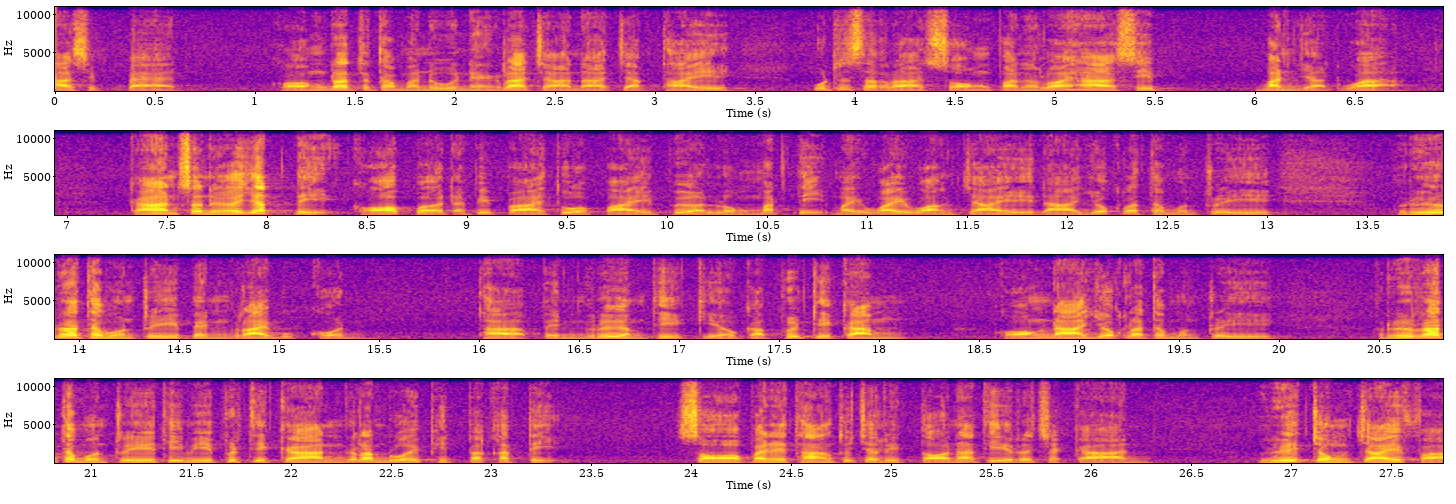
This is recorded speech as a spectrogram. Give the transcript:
158 ของรัฐธรรมนูญแห่งราชอาณาจักรไทย พุทธศักราช 2550 บัญญัติว่า การเสนอยตติขอเปิดอภิปรายทั่วไป เพื่อลงมติไม่ไว้วางใจนายกรัฐมนตรี หรือรัฐมนตรีเป็นรายบุคคล ถ้าเป็นเรื่องที่เกี่ยวกับพฤติกรรม ของนายกรัฐมนตรี หรือรัฐมนตรีที่มีพฤติการร่ำรวยผิดปกติ ส่อไปในทางทุจริตต่อหน้าที่ราชการ หรือจงใจฝ่า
